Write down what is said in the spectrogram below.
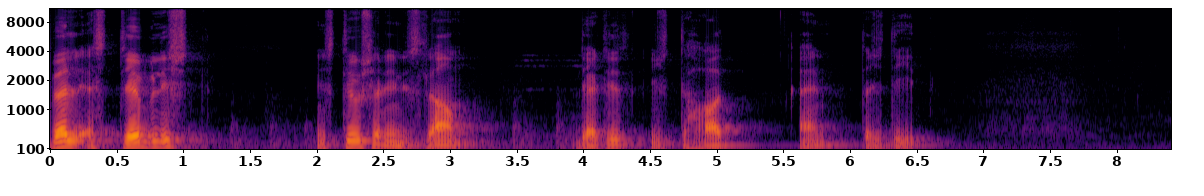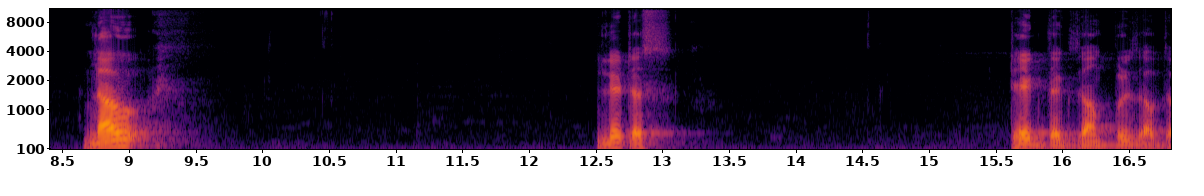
well-established institution in Islam that is اشتہاد اینڈ تجدید now let's take the examples of the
